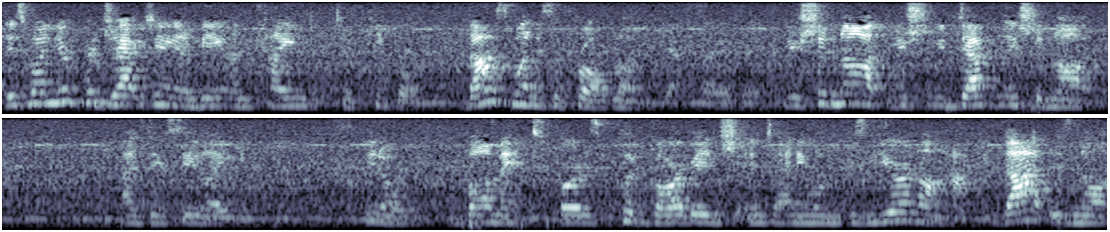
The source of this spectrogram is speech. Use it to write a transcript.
is when you're projecting and being unkind to people. That's when it's a problem. Yes, I agree. You should not. You should. You definitely should not, as they say, like, you know, vomit or put garbage into anyone because you're not happy. That is not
